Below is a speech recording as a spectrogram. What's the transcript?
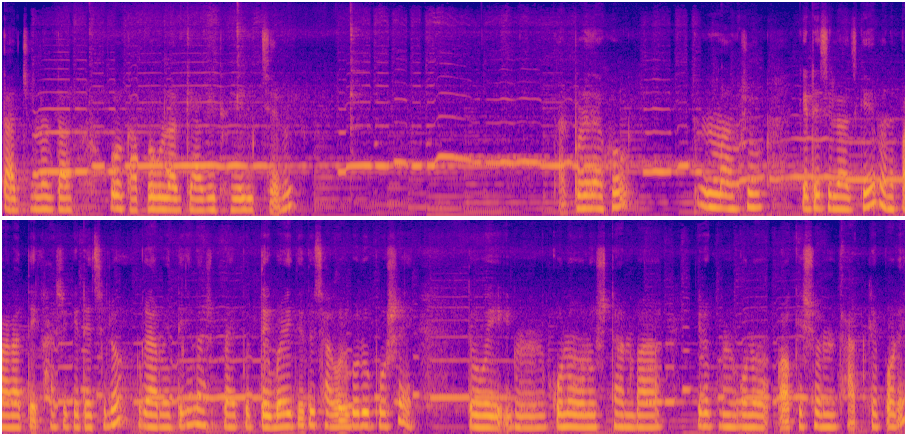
তার জন্য তার ওর কাপড়গুলো আর কি আগে ধুয়ে দিচ্ছি আমি। তারপরে দেখো, মাংস কেটেছিল আজকে মানে পাড়াতে খাসি কেটেছিল। গ্রামের দিকে না প্রায় প্রত্যেক বাড়িতে তো ছাগল গরু পোষে। তো এই কোনো অনুষ্ঠান বা এরকম কোনো অকেশন থাকলে পরে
